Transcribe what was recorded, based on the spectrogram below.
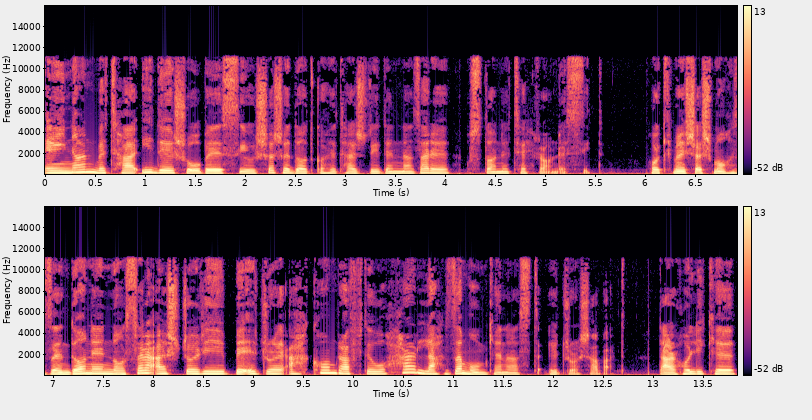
عینا به تایید شعبه 36 دادگاه تجدید نظر استان تهران رسید. حکم شش ماه زندان ناصر اشجاری به اجرای احکام رفته و هر لحظه ممکن است اجرا شود. در حالی که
